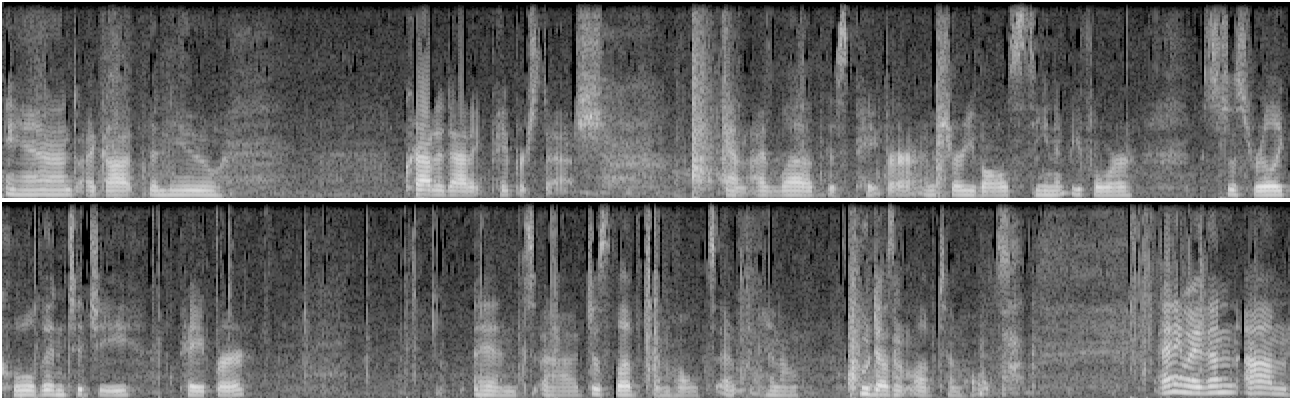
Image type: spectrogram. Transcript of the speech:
And I got the new Crowded Attic paper stash. And I love this paper. I'm sure you've all seen it before. It's just really cool vintagey paper. And uh, just love Tim Holtz. And, you know, who doesn't love Tim Holtz? Anyway, then um,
